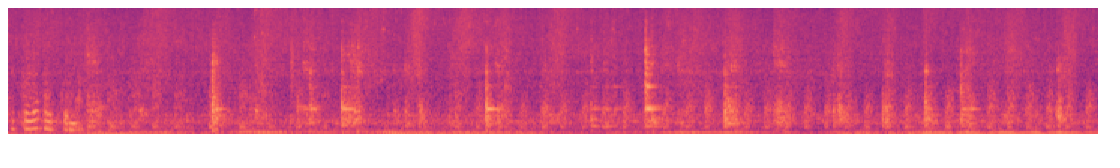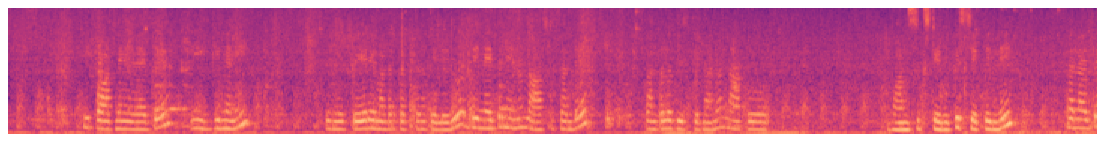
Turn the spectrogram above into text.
చక్కగా కలుపుకున్నాను ఈ నేనైతే ఈ గిన్నెని దీని పేరు ఏమంటారు ఖచ్చితంగా తెలీదు. దీన్ని అయితే నేను లాస్ట్ సండే సంతలో తీసుకున్నాను. నాకు వన్ సిక్స్టీ రూపీస్ చెప్పింది. తను అయితే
